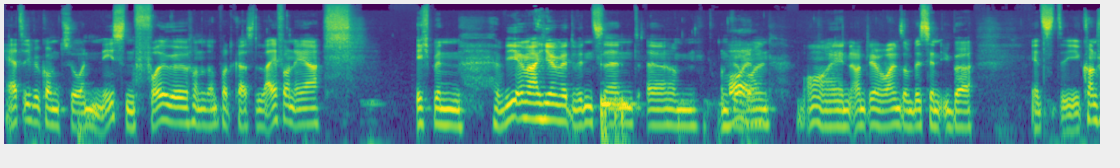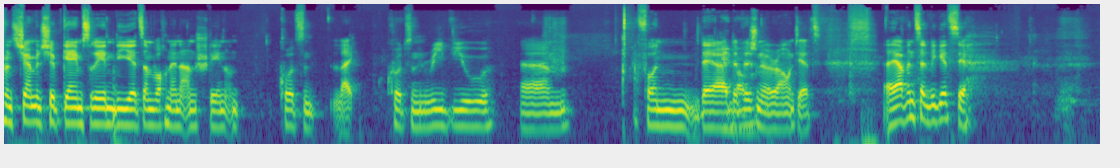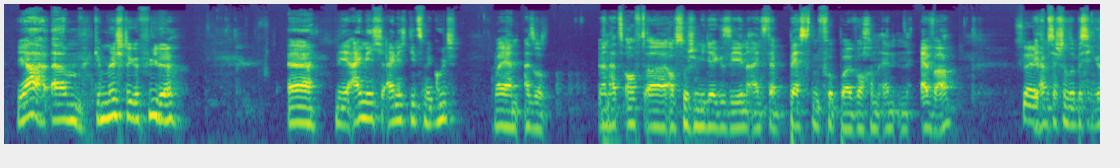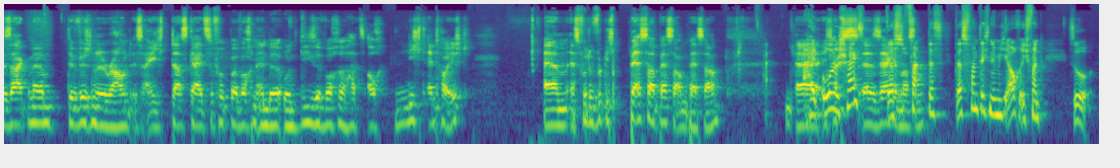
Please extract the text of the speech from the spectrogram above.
Herzlich willkommen zur nächsten Folge von unserem Podcast Live on Air. Ich bin wie immer hier mit Vincent ähm, und Moin. wir wollen Moin und wir wollen so ein bisschen über jetzt die Conference Championship Games reden, die jetzt am Wochenende anstehen und kurzen like kurzen Review ähm, von der Einbau. Divisional Round jetzt. Äh, ja, Vincent, wie geht's dir? Ja, ähm, gemischte Gefühle. Äh, nee, eigentlich, eigentlich geht's mir gut. Weil ja, also, man hat's oft äh, auf Social Media gesehen, eins der besten Football-Wochenenden ever. Wir haben es ja schon so ein bisschen gesagt, ne? Divisional Round ist eigentlich das geilste Football-Wochenende und diese Woche hat's auch nicht enttäuscht. Ähm, es wurde wirklich besser, besser und besser. Äh, halt ohne Scheiß. Äh, sehr das, genossen. fand, das, das fand ich nämlich auch. Ich fand so,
